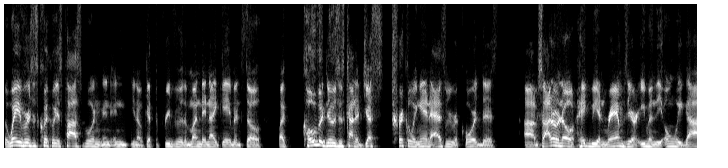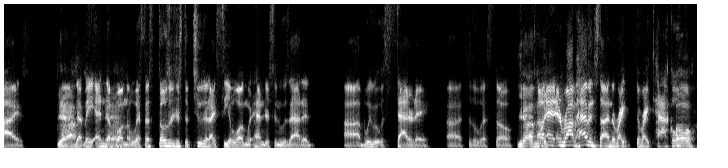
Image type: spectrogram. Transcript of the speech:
the waivers as quickly as possible and, and, and you know get the preview of the Monday night game. And so like COVID news is kind of just trickling in as we record this. Um, so I don't know if Higbee and Ramsey are even the only guys um, Yeah. that may end up on the list. That's those are just the two that I see along with Henderson, who was added, uh, I believe it was Saturday uh, to the list. So yeah. And uh, and, and Rob Havenstein, the right the right tackle. oh,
